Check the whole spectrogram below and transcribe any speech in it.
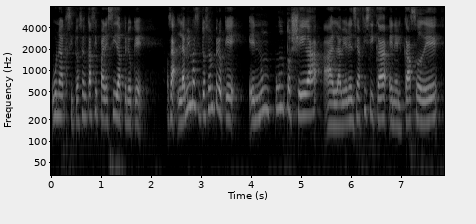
una situación casi parecida, pero que, o sea, la misma situación, pero que en un punto llega a la violencia física en el caso de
